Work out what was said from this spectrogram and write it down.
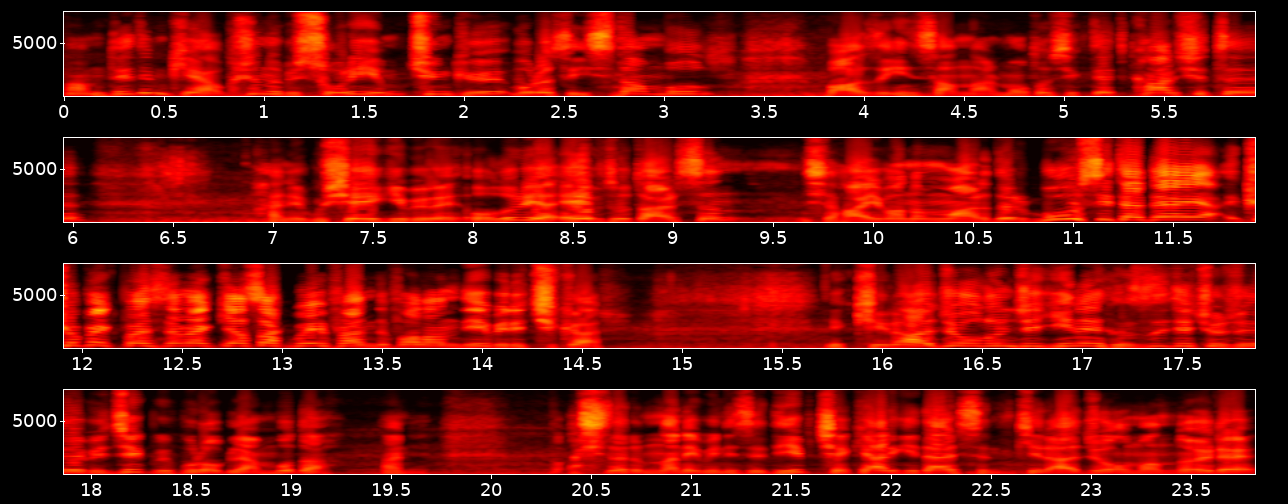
Tamam dedim ki ya şunu bir sorayım. Çünkü burası İstanbul. Bazı insanlar motosiklet karşıtı. Hani bu şey gibi olur ya ev tutarsın işte hayvanın vardır. Bu sitede köpek beslemek yasak beyefendi falan diye biri çıkar. E, kiracı olunca yine hızlıca çözülebilecek bir problem bu da. Hani başlarım lan evinize deyip çeker gidersin. Kiracı olmanın öyle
